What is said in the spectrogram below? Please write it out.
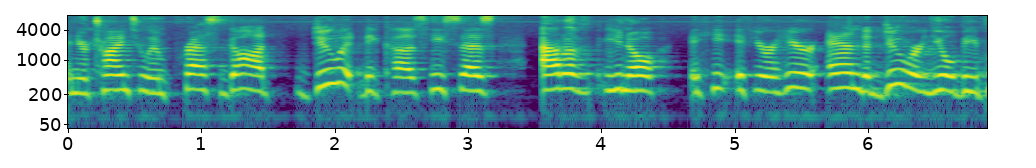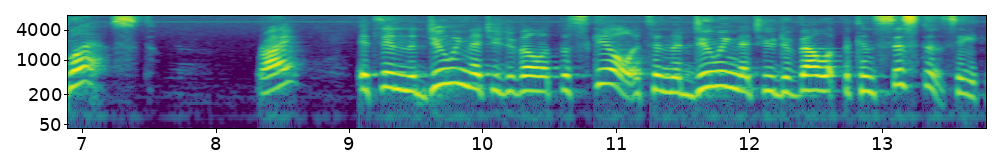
and you're trying to impress God. Do it because He says, out of, you know, if you're a hearer and a doer, you'll be blessed right? It's in the doing that you develop the skill. It's in the doing that you develop the consistency.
